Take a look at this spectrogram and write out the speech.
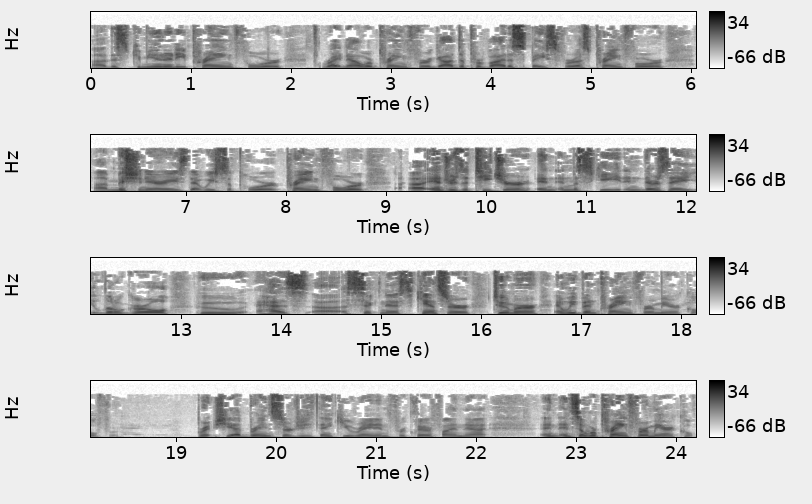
uh, this community, praying for, right now we're praying for God to provide a space for us, praying for uh, missionaries that we support, praying for, uh, Andrew's a teacher in, in Mesquite and there's a little girl who has uh, a sickness, cancer, tumor, and we've been praying for a miracle for, she had brain surgery. Thank you, Rainin, for clarifying that. And, and so we're praying for a miracle.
